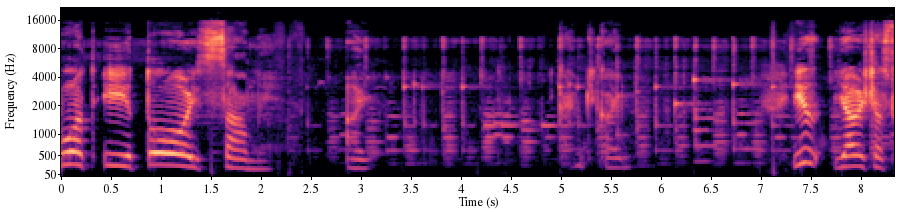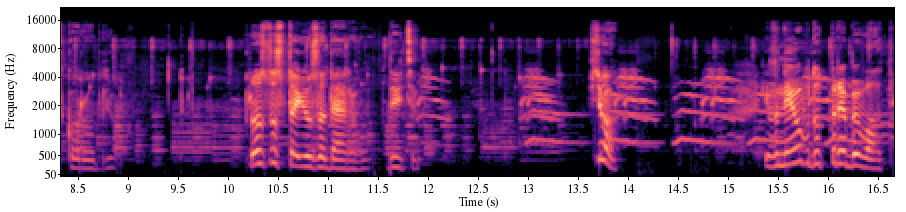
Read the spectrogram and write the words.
Вот і той самий. Ай. Тікаємо, тікаємо. І я зараз тако роблю. Просто стою за дерево. Дивіться. Все. І вони його будуть перебивати.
